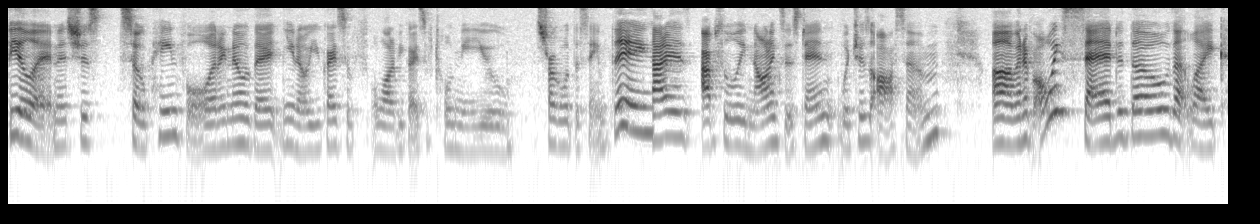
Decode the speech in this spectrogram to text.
feel it and it's just so painful and I know that you know you guys have a lot of you guys have told me you struggle with the same thing that is absolutely non-existent which is awesome um, and I've always said though that like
